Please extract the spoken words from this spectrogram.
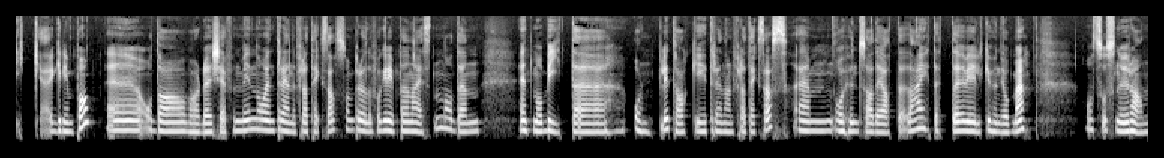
ikke grim på. Eh, og da var det sjefen min og en trener fra Texas som prøvde å få grim på denne hesten, og den endte med å bite ordentlig tak i treneren fra Texas. Um, og hun sa det at nei, dette vil ikke hun jobbe med. Og så snur han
